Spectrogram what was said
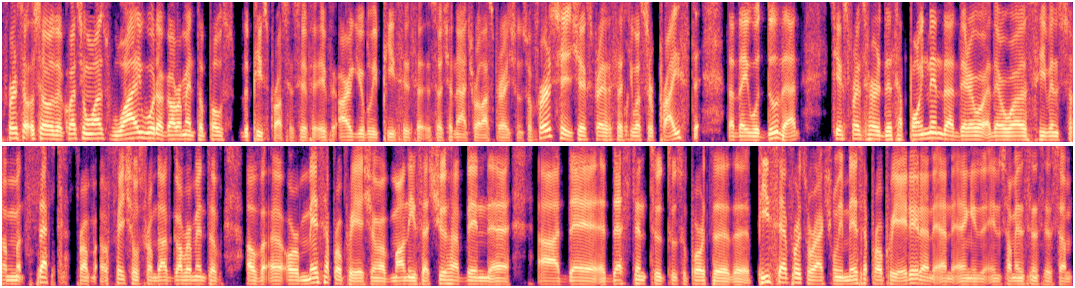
First, so, so the question was, why would a government oppose the peace process if, if arguably peace is a, such a natural aspiration? So first, she, she expressed that she was surprised that they would do that. She expressed her disappointment that there were, there was even some theft from officials from that government of of uh, or misappropriation of monies that should have been uh, uh, de- destined to, to support the, the peace efforts were actually misappropriated and, and, and in, in some instances some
